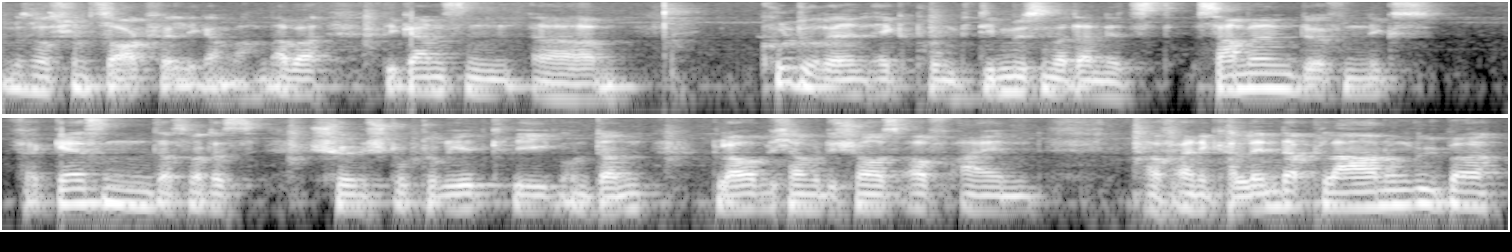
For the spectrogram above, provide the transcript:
müssen wir das schon sorgfältiger machen. Aber die ganzen äh, kulturellen Eckpunkte, die müssen wir dann jetzt sammeln, dürfen nichts vergessen, dass wir das schön strukturiert kriegen und dann, glaube ich, haben wir die Chance auf, ein, auf eine Kalenderplanung über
